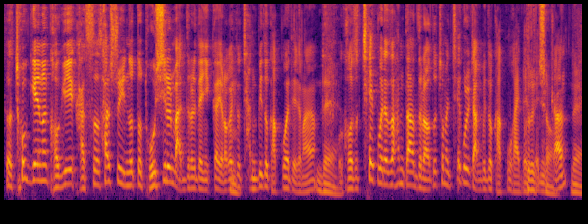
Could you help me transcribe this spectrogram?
그래서 초기에는 거기 가서 살 수 있는 또 도시를 만들어야 되니까 여러 가지 음. 또 장비도 갖고 가야 되잖아요. 네. 뭐 거기서 채굴해서 한다 하더라도 처음에 채굴 장비도 갖고 가야 될 그렇죠. 테니까. 네.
